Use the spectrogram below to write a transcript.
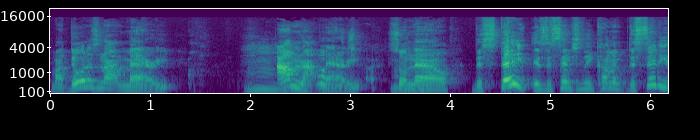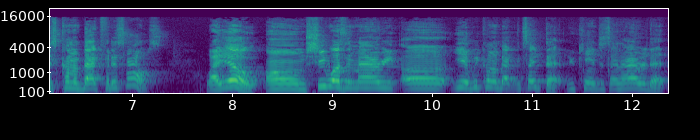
my daughter's not married. Hmm. I'm not married. So hmm. now the state is essentially coming. The city is coming back for this house. Like, yo, um, she wasn't married. Uh, yeah, we coming back to take that. You can't just inherit that.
